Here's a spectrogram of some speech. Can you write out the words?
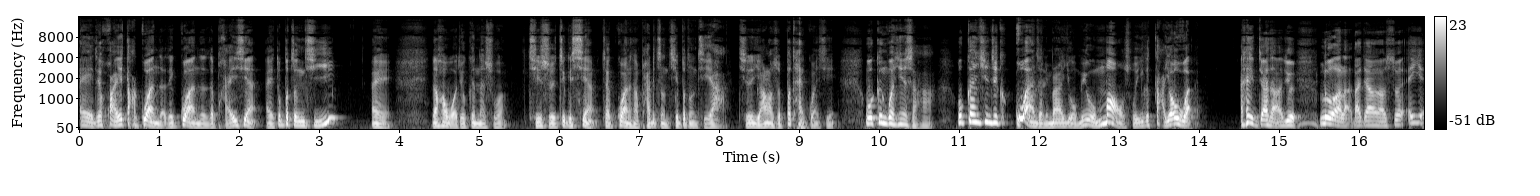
哎，这画一大罐子，这罐子的排线，哎，都不整齐。哎，然后我就跟他说，其实这个线在罐子上排的整齐不整齐啊？其实杨老师不太关心，我更关心啥？我关心这个罐子里面有没有冒出一个大妖怪。哎，家长就乐了，大家长说，哎呀，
